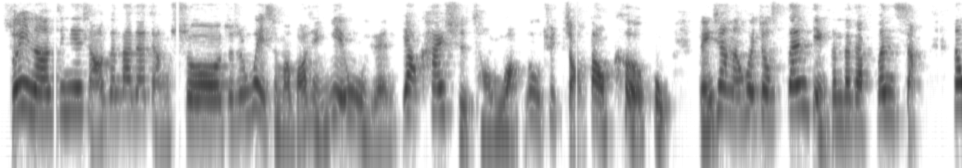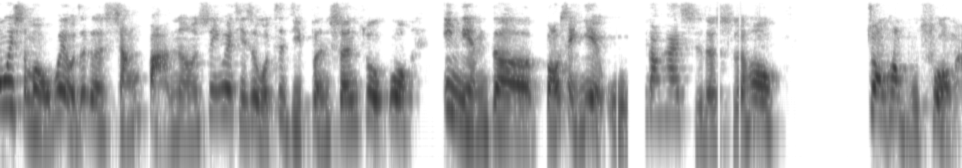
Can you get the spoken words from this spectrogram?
所以呢，今天想要跟大家讲说，就是为什么保险业务员要开始从网络去找到客户。等一下呢，会就三点跟大家分享。那为什么我会有这个想法呢？是因为其实我自己本身做过一年的保险业务，刚开始的时候状况不错嘛，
